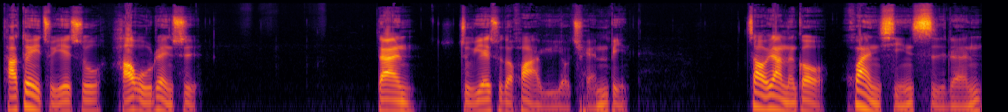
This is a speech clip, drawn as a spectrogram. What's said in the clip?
他对主耶稣毫无认识，但主耶稣的话语有权柄，照样能够唤醒死人。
